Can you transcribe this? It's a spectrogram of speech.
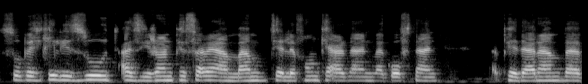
صبح خیلی زود از ایران پسر امم تلفن کردن و گفتن پدرم و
